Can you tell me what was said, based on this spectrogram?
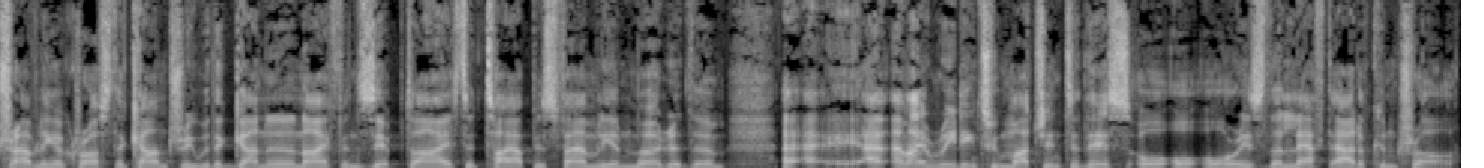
traveling across the country with a gun and a knife and zip ties to tie up his family and murder them. Uh, uh, am I reading too much into this, or, or, or is the left out of control?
